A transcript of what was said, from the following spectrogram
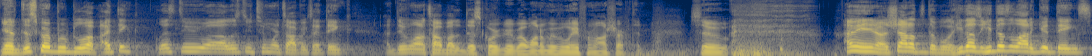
Yeah, the Discord group blew up. I think let's do uh, let's do two more topics. I think I do want to talk about the Discord group. I want to move away from Al Sharpton. So, I mean, you know, shout out to the boy. He does he does a lot of good things.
